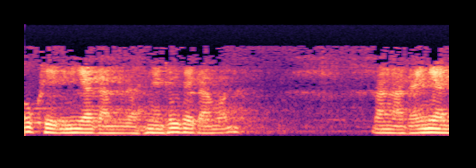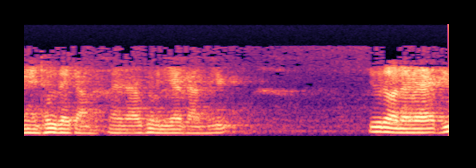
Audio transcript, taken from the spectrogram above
ဥက္ခေနိယကံဆိုတာနှင်ထုတ်တဲ့ကံပေါ့နော်သံဃာတိုင်းနဲ့အရင်ထုတ်တဲ့ကံအဲဒါအခုညကံပြုပြုတော့လည်းပဲပြု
